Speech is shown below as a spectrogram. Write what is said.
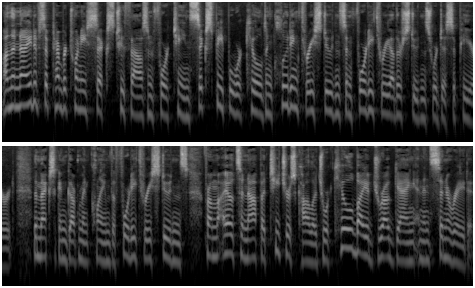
On the night of September 26, 2014, six people were killed, including three students, and 43 other students were disappeared. The Mexican government claimed the 43 students from Ayotzinapa Teachers College were killed by a drug gang and incinerated.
